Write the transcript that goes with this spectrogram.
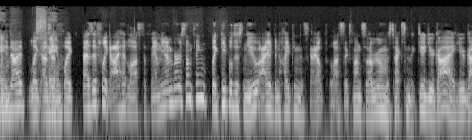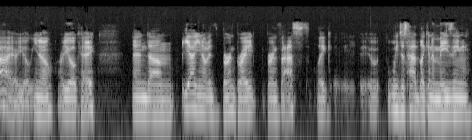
when he died. Like as if like as if like I had lost a family member or something. Like people just knew I had been hyping this guy up for the last six months, so everyone was texting me like, "Dude, your guy, your guy, are you you know are you okay?" And um, yeah, you know it's burn bright, burn fast. Like it- we just had like an amazing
